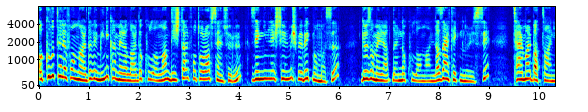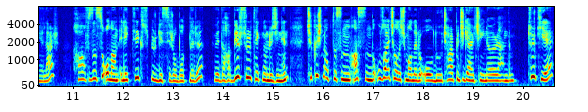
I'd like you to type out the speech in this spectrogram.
akıllı telefonlarda ve mini kameralarda kullanılan dijital fotoğraf sensörü, zenginleştirilmiş bebek maması, göz ameliyatlarında kullanılan lazer teknolojisi, termal battaniyeler, hafızası olan elektrik süpürgesi robotları ve daha bir sürü teknolojinin çıkış noktasının aslında uzay çalışmaları olduğu çarpıcı gerçeğini öğrendim. Türkiye,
